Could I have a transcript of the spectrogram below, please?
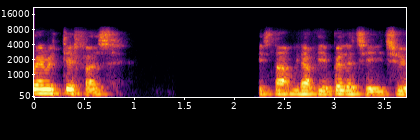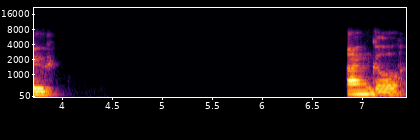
Where it differs is that we have the ability to angle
